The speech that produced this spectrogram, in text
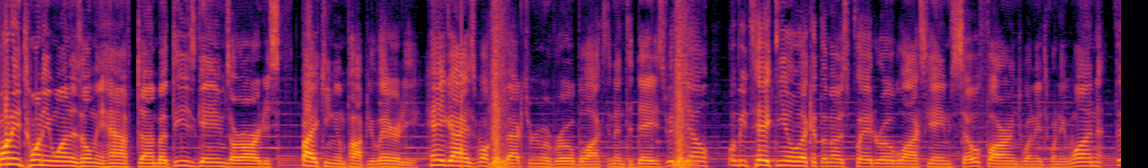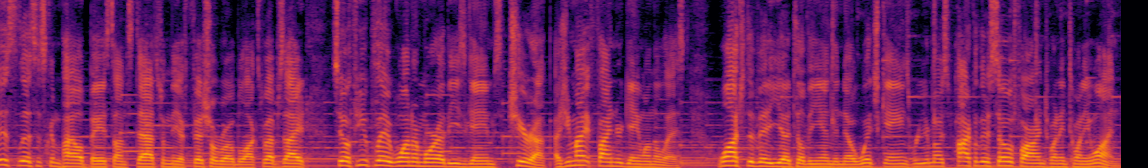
2021 is only half done, but these games are already spiking in popularity. Hey guys, welcome back to Room of Roblox, and in today's video, we'll be taking a look at the most played Roblox games so far in 2021. This list is compiled based on stats from the official Roblox website, so if you play one or more of these games, cheer up, as you might find your game on the list. Watch the video till the end to know which games were your most popular so far in 2021.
